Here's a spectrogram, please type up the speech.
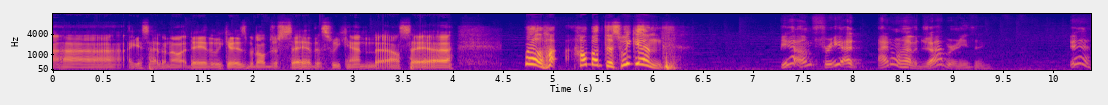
Uh, I guess I don't know what day of the week it is, but I'll just say this weekend. Uh, I'll say, uh, well, h- how about this weekend? Yeah, I'm free. I I don't have a job or anything. Yeah,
